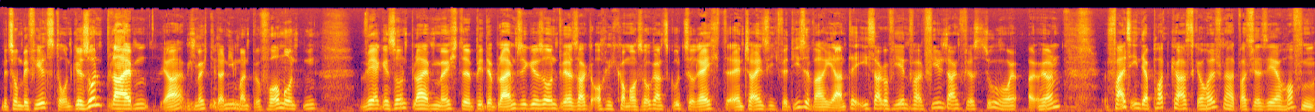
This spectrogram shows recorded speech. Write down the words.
Mit so einem Befehlston. Gesund bleiben. Ja, ich möchte da niemand bevormunden. Wer gesund bleiben möchte, bitte bleiben Sie gesund. Wer sagt, ach, ich komme auch so ganz gut zurecht, entscheiden Sie sich für diese Variante. Ich sage auf jeden Fall vielen Dank fürs Zuhören. Falls Ihnen der Podcast geholfen hat, was wir sehr hoffen,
